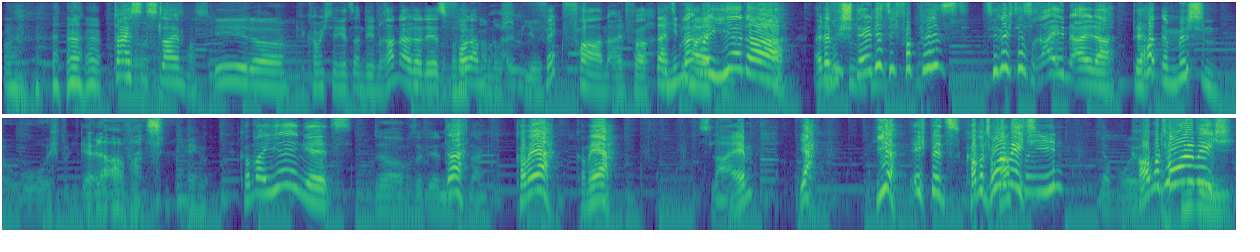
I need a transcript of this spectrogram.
da ist ein Slime. Jeder. Wie komme ich denn jetzt an den ran, Alter? Der ist voll am Wegfahren einfach. Dahin jetzt bleib mal hier da. Alter, wie schnell der sich verpisst. Zieht euch das rein, Alter. Der hat eine Mission. Oh, ich bin der Lava. Komm mal hier hin jetzt. So, wo seid ihr denn da. lang? Komm her. Komm her. Slime. Ja. Hier, ich bin's. Komm und hol Hast mich. Du ihn? Jawohl. Komm und hol mich.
